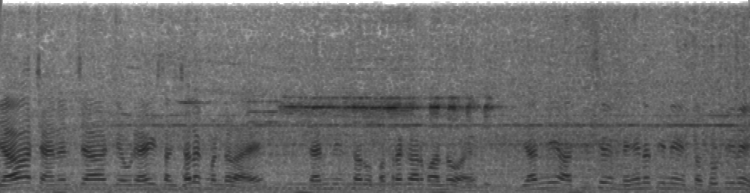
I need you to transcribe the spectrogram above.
या चॅनलच्या जेवढ्याही संचालक मंडळ आहे त्यांनी सर्व पत्रकार बांधव आहे यांनी अतिशय मेहनतीने कसोटीने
